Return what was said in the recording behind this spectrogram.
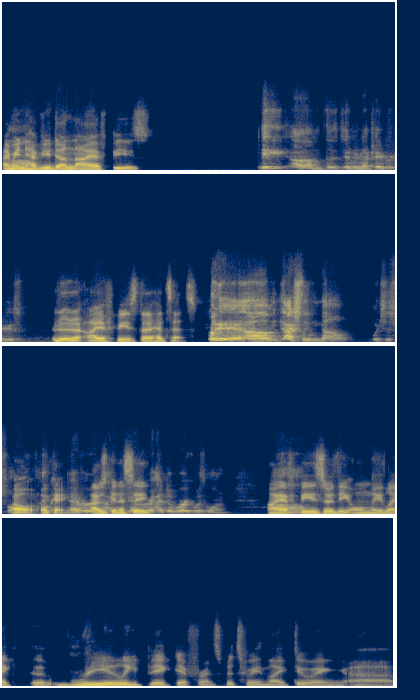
I mean, um, have you done IFBs? The um the internet pay per views. No, no, IFBs, the headsets. Oh yeah, um, actually no, which is fun. Oh, okay. I, never, I was gonna say never had to work with one. IFBs um, are the only like really big difference between like doing uh,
